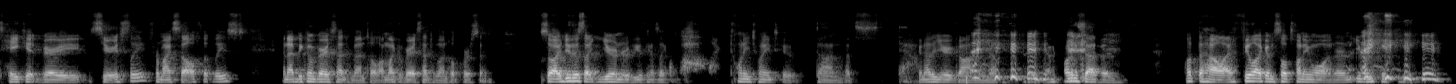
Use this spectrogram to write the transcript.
take it very seriously for myself at least. And I become very sentimental. I'm like a very sentimental person. So I do this like year in review thing. It's like, wow, like 2022, done. That's damn, another year gone. I'm 27. What the hell? I feel like I'm still 21 or even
